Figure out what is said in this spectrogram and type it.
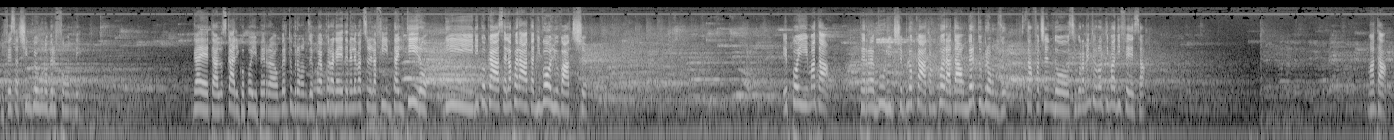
difesa 5-1 per Fondi. Gaeta lo scarico poi per Umberto Bronzo e poi ancora Gaeta in elevazione la finta il tiro di Nico Casa e la parata di Voljuvac e poi Mata per Vulic bloccato ancora da Umberto Bronzo sta facendo sicuramente un'ottima difesa. Mata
